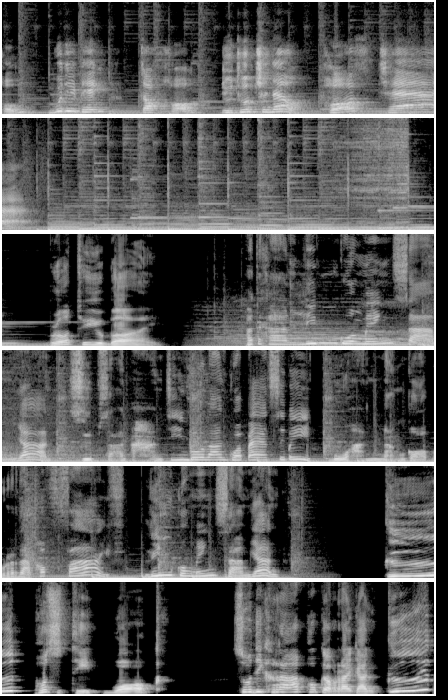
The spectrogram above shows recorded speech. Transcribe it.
ผมวุฒิเพ็งเจ้าของ YouTube Channel Post Share brought to you by พัตคารลิมกวงเม้งสามย่าน สืบสารอาหารจีนโบราณกว่า 80 ปีหมูหันหนังกรอบระดับท็อป 5 ลิมกวงเม้งสามย่าน Good Positive Walk สวัสดีครับ พบกับรายการ Good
